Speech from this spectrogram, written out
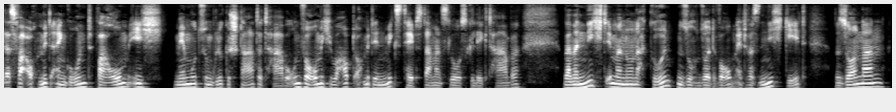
das war auch mit ein Grund, warum ich mehr Mut zum Glück gestartet habe und warum ich überhaupt auch mit den Mixtapes damals losgelegt habe. Weil man nicht immer nur nach Gründen suchen sollte, warum etwas nicht geht, sondern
